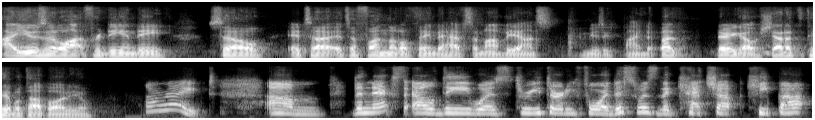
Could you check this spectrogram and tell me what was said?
I use it a lot for D and D. So it's a, it's a fun little thing to have some ambiance music behind it. But there you go. Shout out to Tabletop Audio. All right. Um, the next LD was 334. This was the catch up, keep up.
